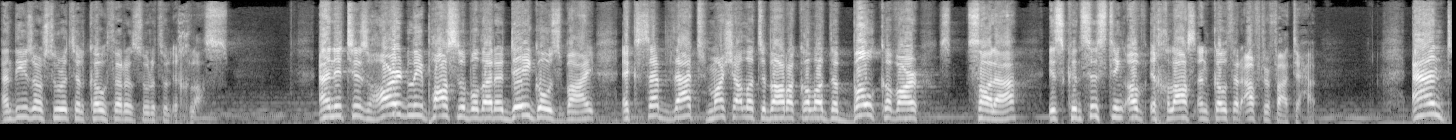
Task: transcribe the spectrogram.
And these are Surah Al-Kawthar and Surah Al-Ikhlas. And it is hardly possible that a day goes by except that, mashallah, tabarakallah, the bulk of our salah is consisting of Ikhlas and Kawthar after Fatiha. And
